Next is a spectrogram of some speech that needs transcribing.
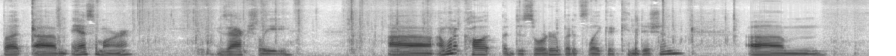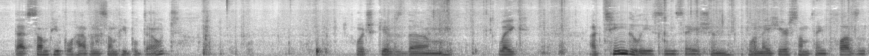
But um, ASMR is actually, uh, I want to call it a disorder, but it's like a condition um, that some people have and some people don't. Which gives them, like, a tingly sensation when they hear something pleasant.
